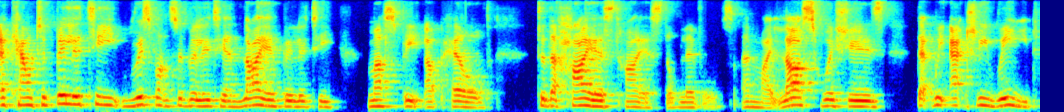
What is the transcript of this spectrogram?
Accountability, responsibility and liability must be upheld to the highest, highest of levels. And my last wish is that we actually read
